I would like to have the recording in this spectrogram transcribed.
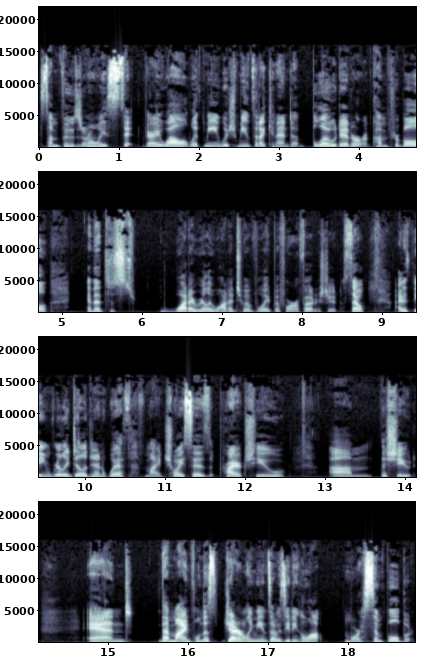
some foods don't always sit very well with me, which means that I can end up bloated or uncomfortable. And that's just what I really wanted to avoid before a photo shoot. So I was being really diligent with my choices prior to um, the shoot. And that mindfulness generally means I was eating a lot more simple but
